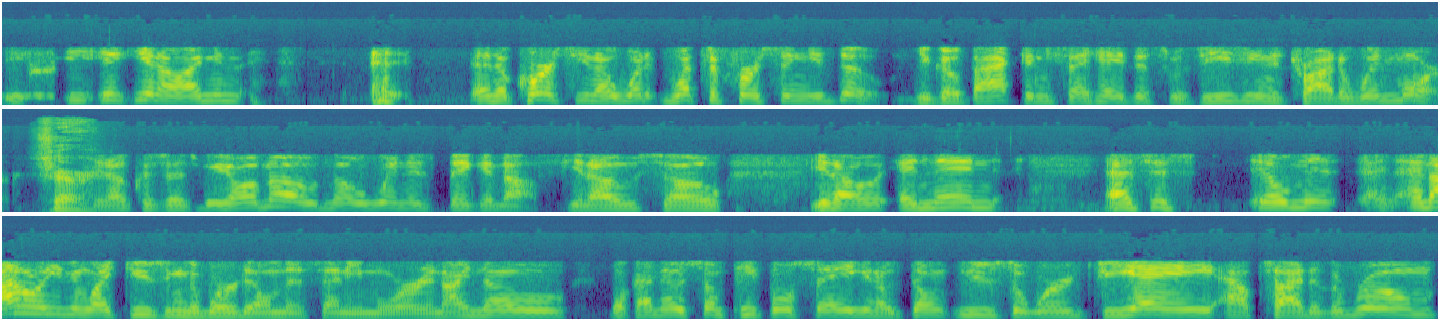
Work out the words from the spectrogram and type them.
y- y- you know, I mean, and of course, you know, what what's the first thing you do? You go back and you say, hey, this was easy, and you try to win more. Sure. You know, because as we all know, no win is big enough. You know, so you know, and then as this illness, and I don't even like using the word illness anymore. And I know, look, I know some people say, you know, don't use the word GA outside of the room.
